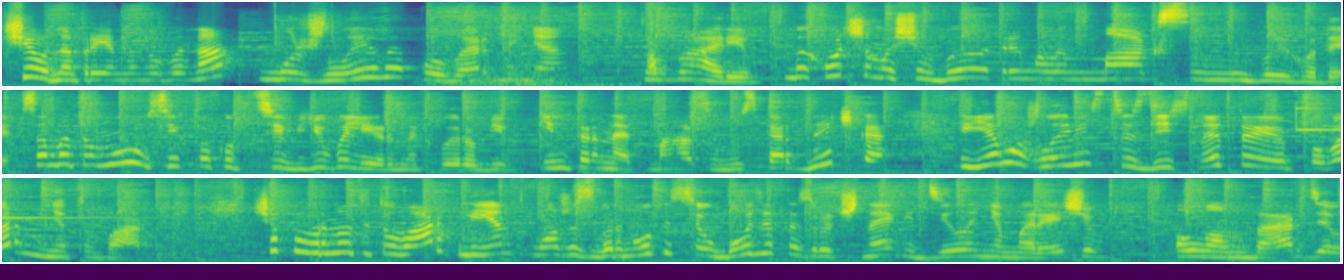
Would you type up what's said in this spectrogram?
Ще одна приємна новина можливе повернення товарів. Ми хочемо, щоб ви отримали максимум вигоди. Саме тому у всіх покупців ювелірних виробів інтернет-магазину Скарбничка є можливість здійснити повернення товару. Щоб повернути товар, клієнт може звернутися у будь-яке зручне відділення мережі ломбардів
